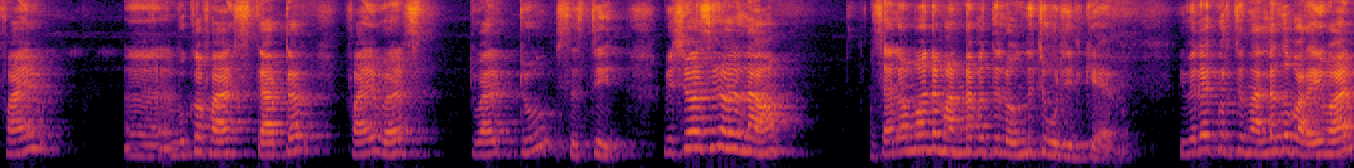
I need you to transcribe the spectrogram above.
five book of acts chapter five words twelve to sixteen വിശ്വാസികളെല്ലാം ശലോമോന്റെ മണ്ഡപത്തിൽ ഒന്നിച്ചു കൂടിയിരിക്കുകയായിരുന്നു. ഇവരെക്കുറിച്ച് നല്ലത് പറയുവാൻ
